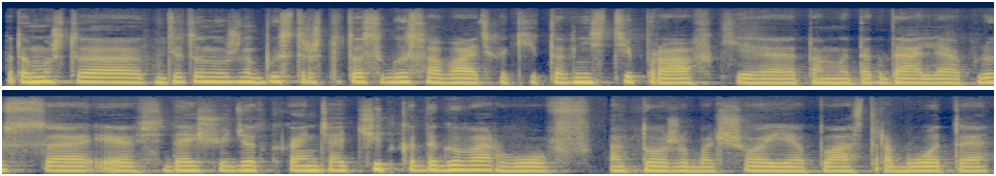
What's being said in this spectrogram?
потому что где-то нужно быстро что-то согласовать, какие-то внести правки там, и так далее. Плюс э, всегда еще идет какая-нибудь отчитка договоров, а тоже большой пласт работы.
